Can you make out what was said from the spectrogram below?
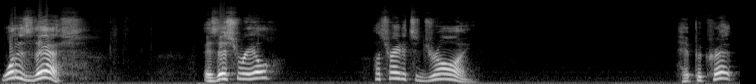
What is this? Is this real? That's right, it's a drawing. Hypocrite?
